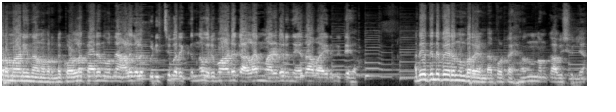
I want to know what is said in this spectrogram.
പ്രമാണി എന്നാണ് പറഞ്ഞത്. കൊള്ളക്കാരെന്ന് പറഞ്ഞ ആളുകളെ പിടിച്ചു പറിക്കുന്ന ഒരുപാട് കള്ളന്മാരുടെ ഒരു നേതാവായിരുന്നു ഇദ്ദേഹം. അദ്ദേഹത്തിന്റെ പേരൊന്നും പറയണ്ട പോട്ടെ. അതൊന്നും നമുക്ക് ആവശ്യമില്ല.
